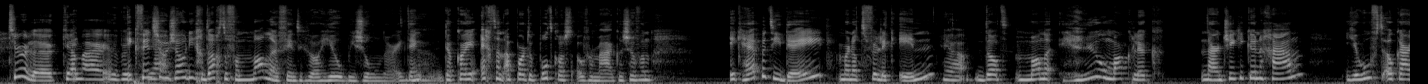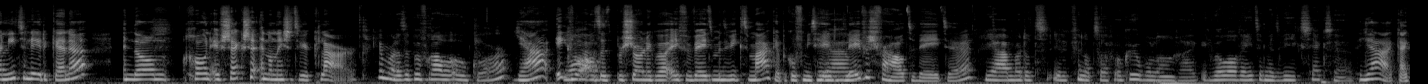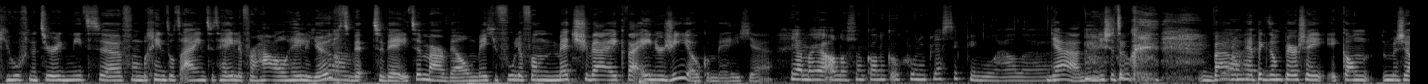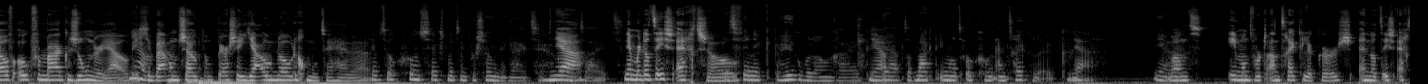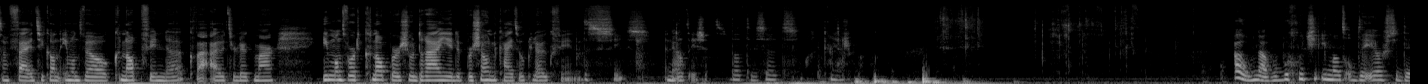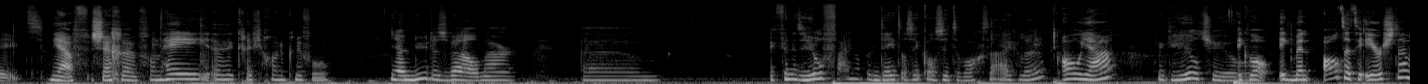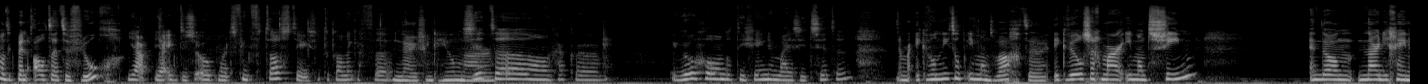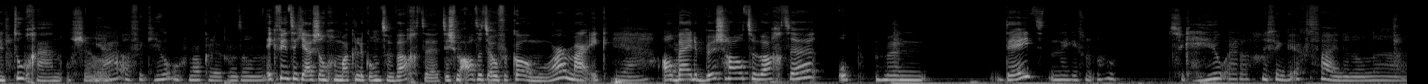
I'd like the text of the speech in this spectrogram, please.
Tuurlijk, ja, maar... Ik vind ja. sowieso die gedachte van mannen vind ik wel heel bijzonder. Ik denk, daar kan je echt een aparte podcast over maken. Zo van, ik heb het idee, maar dat vul ik in... Ja, dat mannen heel makkelijk naar een chickie kunnen gaan. Je hoeft elkaar niet te leren kennen. En dan gewoon even seksen en dan is het weer klaar. ja, maar dat hebben vrouwen ook hoor. Ja, ik Ja. wil altijd persoonlijk wel even weten met wie ik te maken heb. Ik hoef niet heel Ja. het levensverhaal te weten. Ja, maar dat, ik vind dat zelf ook heel belangrijk. Ik wil wel weten met wie ik seks heb. Ja, kijk, je hoeft natuurlijk niet eh, van begin tot eind het hele verhaal, hele jeugd Ja. we- te weten. Maar wel een beetje voelen van matchen wij qua energie ook een beetje. Ja, maar ja, anders dan kan ik ook gewoon een plastic piemel halen. Ja, dan is het ook. waarom heb ik dan per se. Ik kan mezelf ook vermaken zonder jou. Weet je, waarom zou ik dan per se jou nodig moeten hebben? Je hebt ook gewoon seks met een persoonlijkheid, zeg Ja. altijd. Nee, maar dat is echt zo. Dat vind ik heel belangrijk. Ja. Ja. dat maakt iemand ook gewoon aantrekkelijk. Ja, Ja. want iemand wordt aantrekkelijker. En dat is echt een feit. Je kan iemand wel knap vinden qua uiterlijk. Maar iemand wordt knapper zodra je de persoonlijkheid ook leuk vindt. Precies. En Ja, dat is het. dat is het. Mag ik een kaartje pakken? Oh, nou, hoe begroet je iemand op de eerste date? Ja, zeggen van hé, hey, eh, ik geef je gewoon een knuffel. Ja, nu dus wel, maar... ehm, ik vind het heel fijn op een date als ik al zit te wachten eigenlijk. Oh ja? Vind ik heel chill. Ik, wil, ik ben altijd de eerste, want ik ben altijd te vroeg. Ja, ja, ik dus ook. Maar dat vind ik fantastisch. Want dan kan ik even Nee, vind ik heel naar. zitten. Dan ga ik... eh, ik wil gewoon dat diegene mij ziet zitten. Ja, maar ik wil niet op iemand wachten. Ik wil zeg maar iemand zien en dan naar diegene toe gaan of zo. Ja, dat vind ik heel ongemakkelijk. Want dan... Ik vind het juist ongemakkelijk om te wachten. Het is me altijd overkomen hoor. Maar ik ja, al ja. bij de bushalte wachten op mijn date, dan denk ik van, oh, dat vind ik heel erg. Dat vind ik echt fijn. En dan eh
